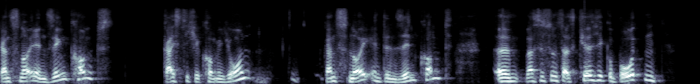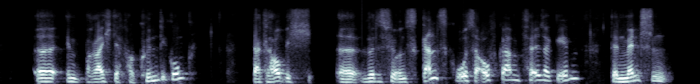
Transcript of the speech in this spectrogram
ganz neu in den Sinn kommt, geistliche Kommunion ganz neu in den Sinn kommt. Ähm, was ist uns als Kirche geboten äh, im Bereich der Verkündigung? Da glaube ich, äh, wird es für uns ganz große Aufgabenfelder geben, denn Menschen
